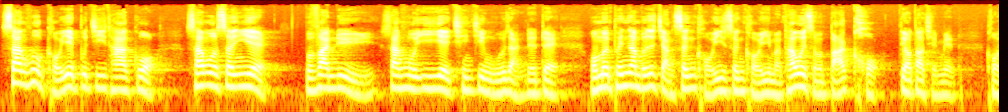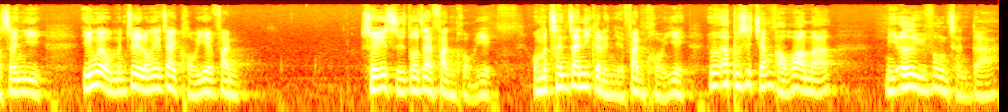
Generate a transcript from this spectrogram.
三护口业不积他过，三护身业不犯律仪，三护意业清净无染，对不对？我们平常不是讲身口意身口意嘛？他为什么把口调到前面？口身意。因为我们最容易在口业犯，随时都在犯口业。我们称赞一个人也犯口业，因为啊，不是讲好话吗？你阿谀奉承的啊，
